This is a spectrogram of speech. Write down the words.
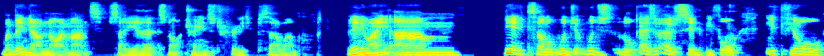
we've been going nine months, so yeah, that's not transitory. So um, but anyway, um, yeah. So we'll just, we'll just look as I've said before. If you're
